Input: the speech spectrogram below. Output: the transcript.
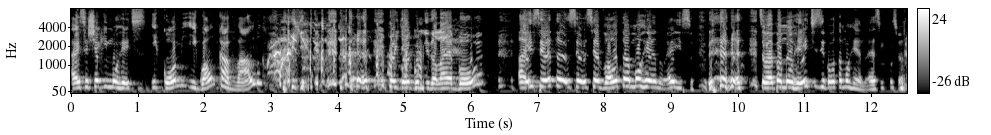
aí você chega em Morretes e come igual um cavalo, porque, porque a comida lá é boa. Aí você, entra, você, você volta morrendo, é isso. você vai pra Morretes e volta morrendo. É assim que funciona.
